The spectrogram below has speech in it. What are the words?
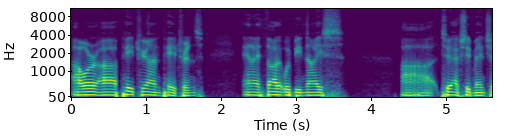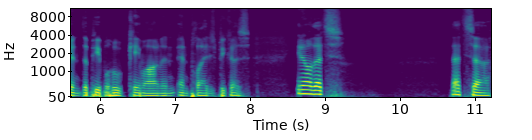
our uh, Patreon patrons, and I thought it would be nice uh, to actually mention the people who came on and, and pledged because, you know, that's that's uh,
